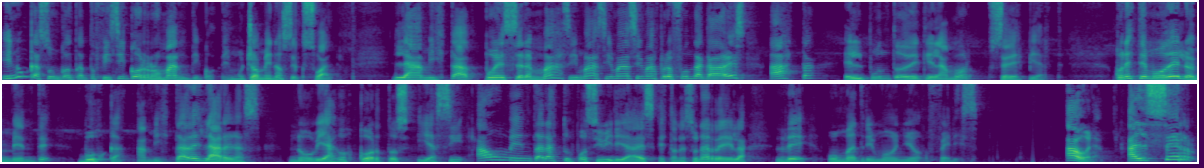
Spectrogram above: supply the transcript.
y nunca es un contacto físico romántico, es mucho menos sexual la amistad puede ser más y más y más y más profunda cada vez hasta el punto de que el amor se despierte. Con este modelo en mente, busca amistades largas, noviazgos cortos y así aumentarás tus posibilidades, esto no es una regla, de un matrimonio feliz. Ahora, al ser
